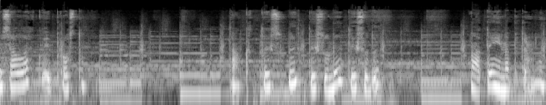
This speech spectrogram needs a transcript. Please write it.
Все легко і просто. Так, ти сюди, ти сюди, ти сюди. А, ти і не потрібний.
